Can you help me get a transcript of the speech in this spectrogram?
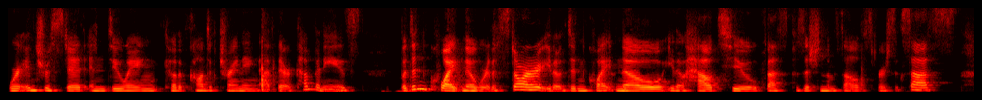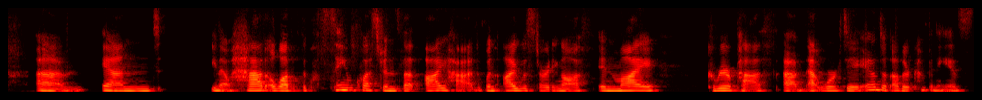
were interested in doing code of conduct training at their companies, but didn't quite know where to start. You know, didn't quite know you know how to best position themselves for success, um, and you know had a lot of the same questions that I had when I was starting off in my career path um, at Workday and at other companies.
